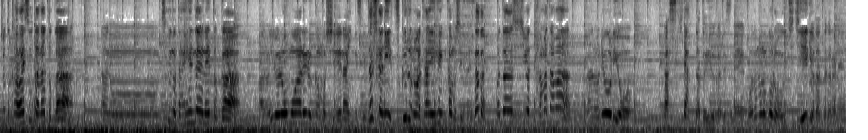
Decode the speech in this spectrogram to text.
ちょっとかわいそうだなとかあのー作るの大変だよねとかあのいろいろ思われるかもしれないんですけど確かに作るのは大変かもしれない。ただ私はたまたまあの料理をが好きだったというかですね子供の頃うち自営業だったからね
